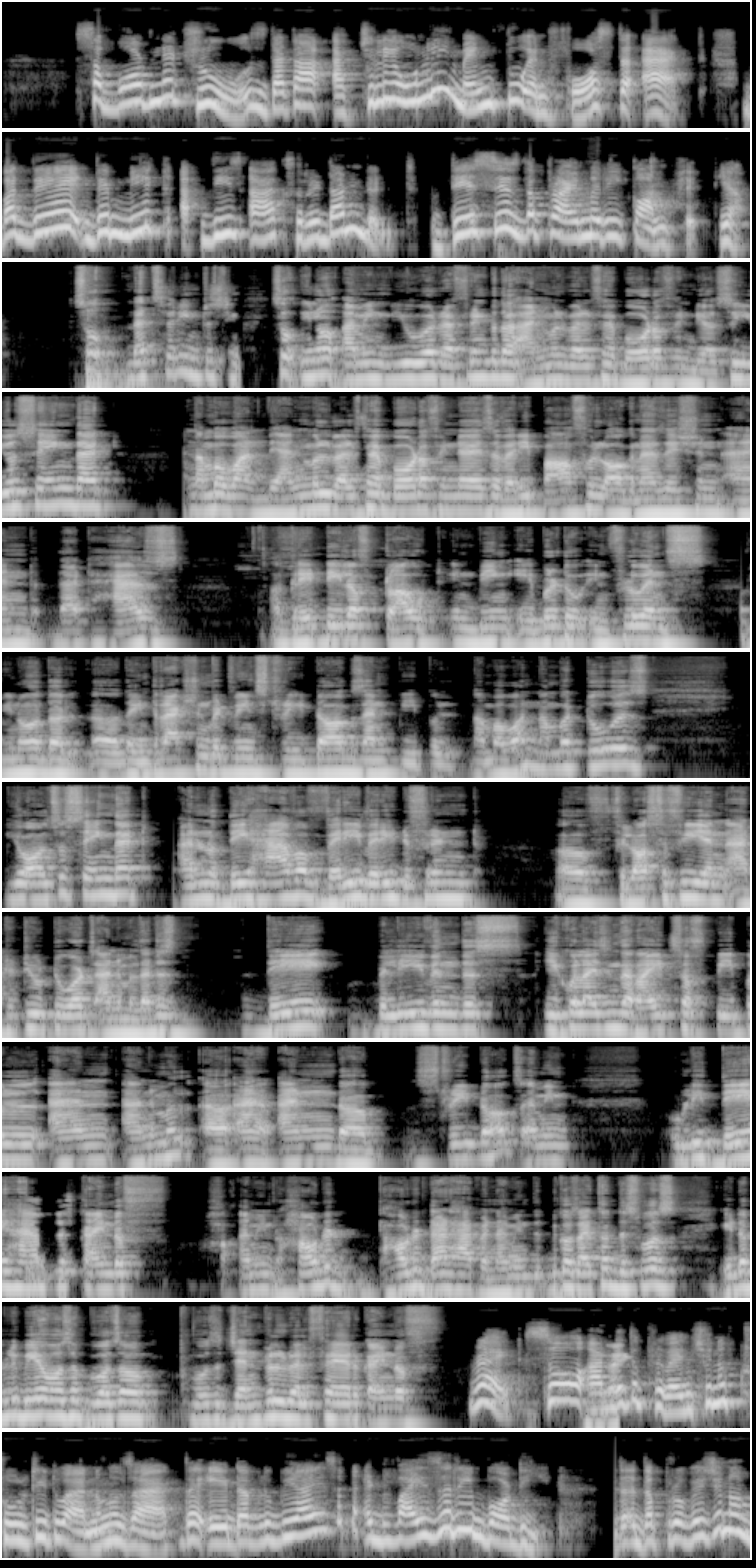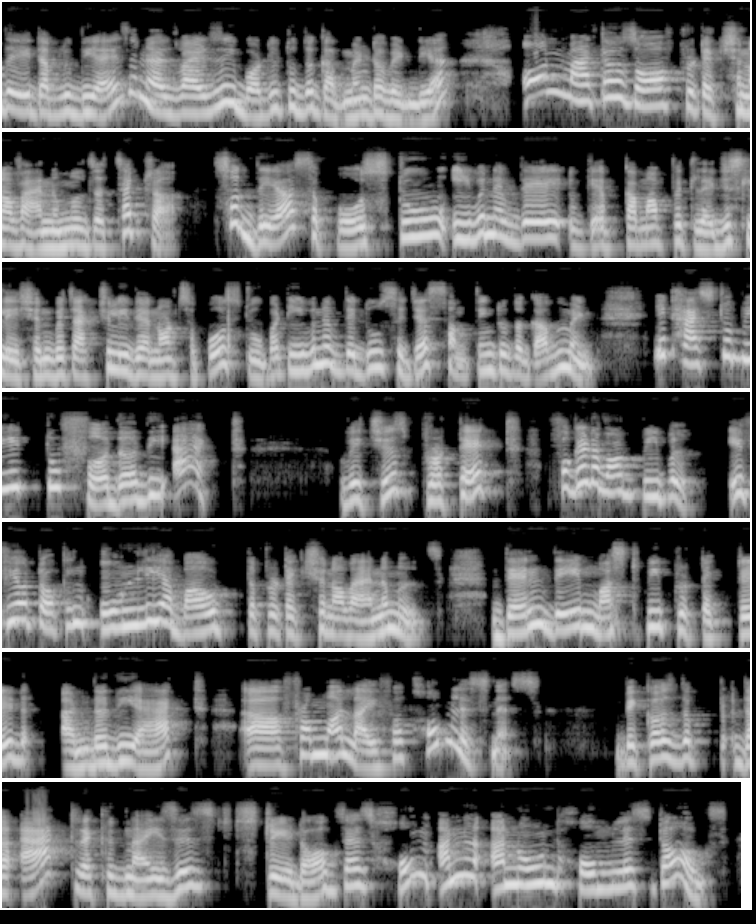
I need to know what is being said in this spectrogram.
subordinate rules that are actually only meant to enforce the act but they they make uh, these acts redundant. This is the primary conflict. Yeah so that's very interesting. So, you know, I mean, you were referring to the Animal Welfare Board of India. So you're saying that number one, the Animal Welfare Board of India is a very powerful organization and that has a great deal of clout in being able to influence, you know, the uh, the interaction between street dogs and people. Number one. Number two is you're also saying that I don't know they have a very very different uh, philosophy and attitude towards animals. That is, they believe in this equalizing the rights of people and animal uh, and uh, street dogs i mean only they have this kind of i mean how did how did that happen i mean because i thought this was awba was a was a was a general welfare kind of Right. So, under right. the Prevention of Cruelty to Animals Act, the AWBI is an advisory body. The, the, provision of the AWBI is an advisory body to the government of India on matters of protection of animals, etc. So they are supposed to, even if they come up with legislation, which actually they're not supposed to, but even if they do suggest something to the government, it has to be to further the act, which is protect, forget about people. If you're talking only about the protection of animals, then they must be protected under the act uh, from a life of homelessness because the the act recognizes stray dogs as home un, unowned homeless dogs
